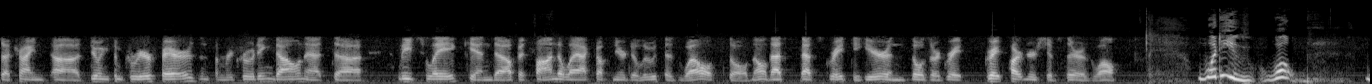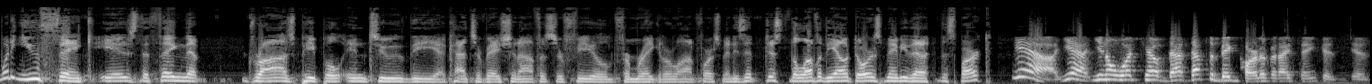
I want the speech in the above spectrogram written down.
uh, trying uh, doing some career fairs and some recruiting down at. Uh, Leech Lake and uh, up at Fond du Lac up near Duluth as well. So no, that's that's great to hear, and those are great great partnerships there as well. What do you what what do you think is the thing that draws people into the uh, conservation officer field from regular law enforcement? Is it just the love of the outdoors, maybe the the spark? Yeah, yeah. You know what, Kev? That that's a big part of it. I think is is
